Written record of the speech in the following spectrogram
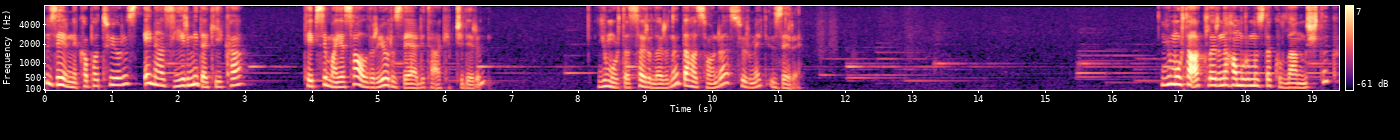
üzerini kapatıyoruz. En az 20 dakika tepsi mayası aldırıyoruz değerli takipçilerim. Yumurta sarılarını daha sonra sürmek üzere. Yumurta aklarını hamurumuzda kullanmıştık.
